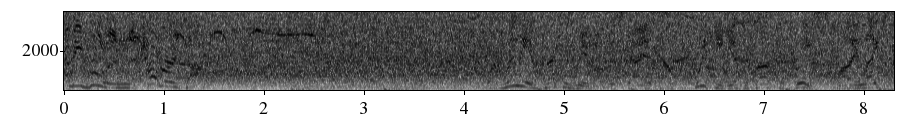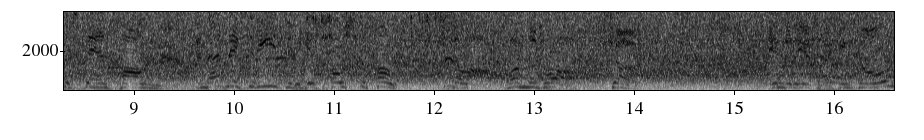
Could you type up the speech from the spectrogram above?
Khabibulin covers up. Tall and that makes it easy to get post to post. Fedorov won the draw. Shove. Into the attacking zone.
